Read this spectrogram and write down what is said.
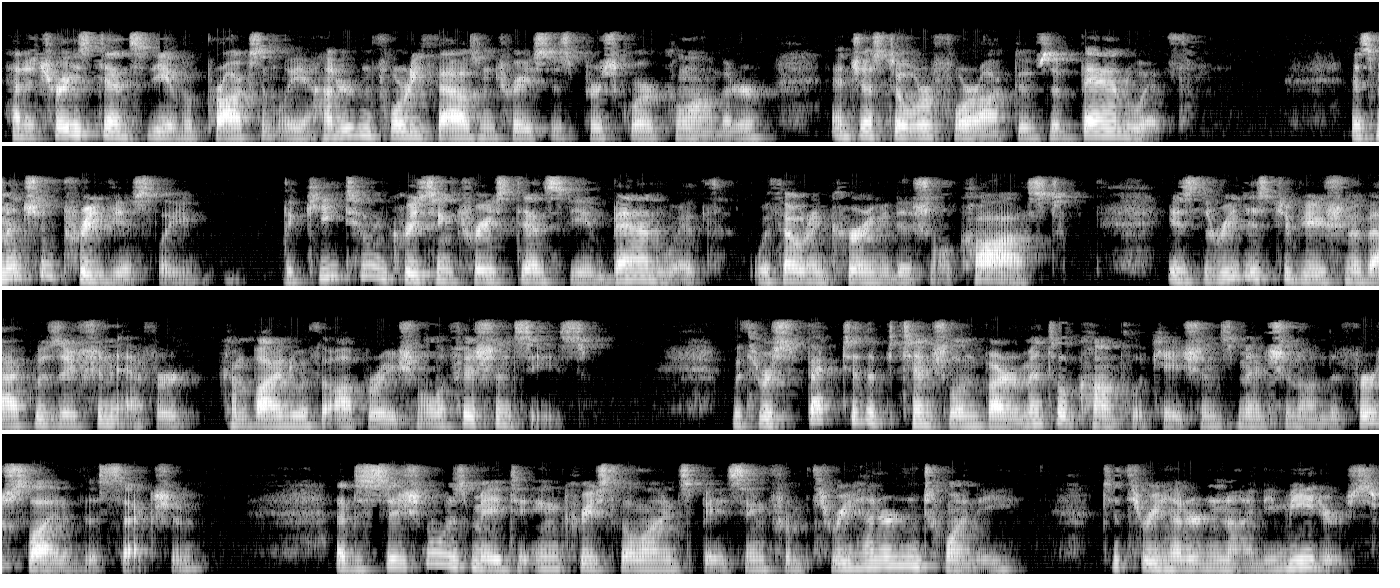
had a trace density of approximately 140,000 traces per square kilometer and just over 4 octaves of bandwidth. As mentioned previously, the key to increasing trace density and bandwidth without incurring additional cost is the redistribution of acquisition effort combined with operational efficiencies. With respect to the potential environmental complications mentioned on the first slide of this section, a decision was made to increase the line spacing from 320 to 390 meters.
